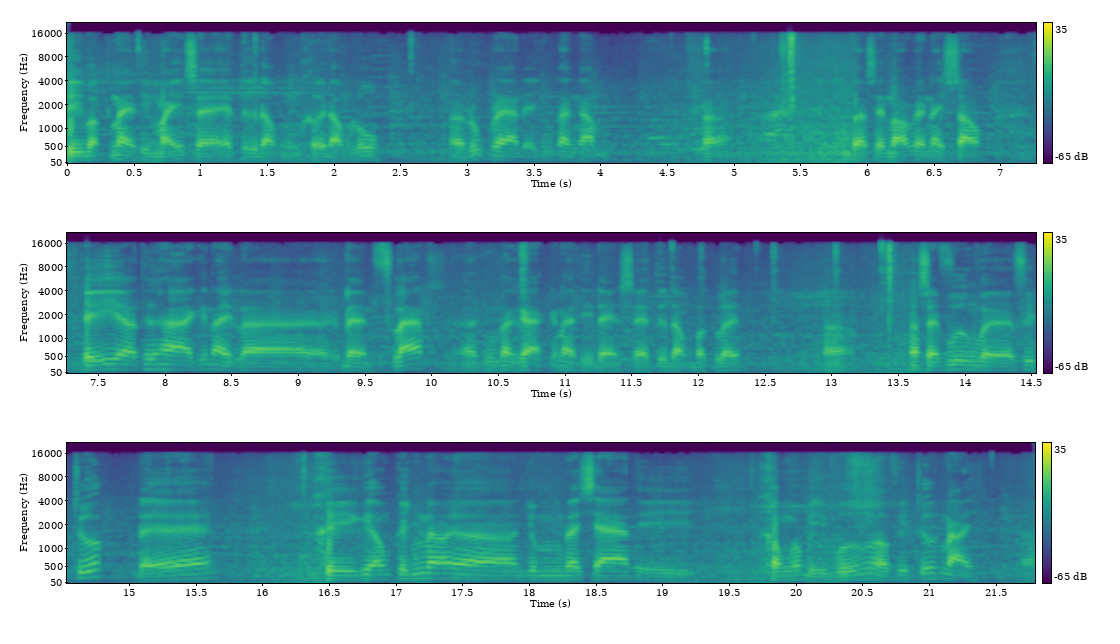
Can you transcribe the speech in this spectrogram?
Khi bật cái này thì máy sẽ tự động khởi động luôn. À, rút ra để chúng ta ngắm. Đó. Chúng ta sẽ nói về cái này sau. Cái à, thứ hai cái này là đèn flash. À, chúng ta gạt cái này thì đèn sẽ tự động bật lên. Đó. nó sẽ vươn về phía trước để khi cái ống kính nó ờ, zoom ra xa thì không có bị vướng ở phía trước này. Đó.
